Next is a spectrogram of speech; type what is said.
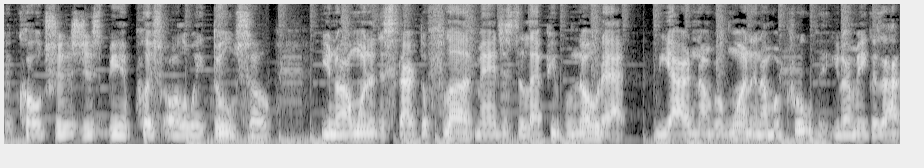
the culture is just being pushed all the way through. So, you know, I wanted to start the flood, man, just to let people know that we are number one, and I'm gonna prove it. You know what I mean? Because I,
